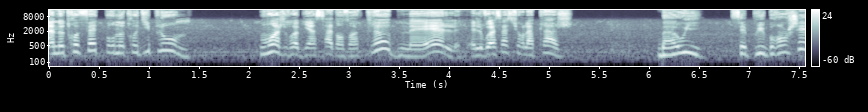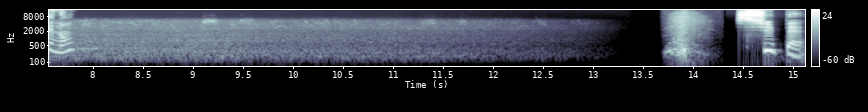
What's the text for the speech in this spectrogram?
À notre fête pour notre diplôme. Moi, je vois bien ça dans un club, mais elle, elle voit ça sur la plage. Bah oui, c'est plus branché, non? Super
